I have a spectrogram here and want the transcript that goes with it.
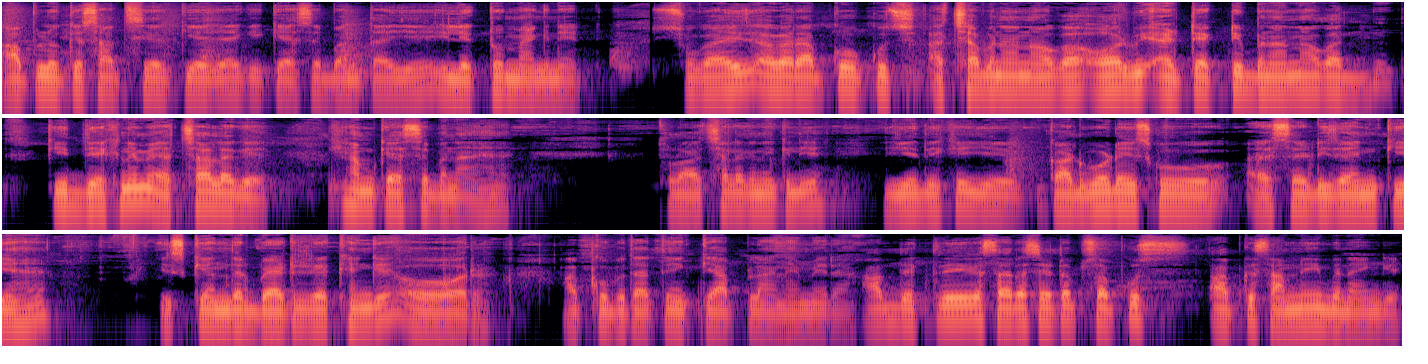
आप लोग के साथ शेयर किया जाए कि कैसे बनता है ये इलेक्ट्रोमैग्नेट सो गाइज़ अगर आपको कुछ अच्छा बनाना होगा और भी अट्रैक्टिव बनाना होगा कि देखने में अच्छा लगे कि हम कैसे बनाए हैं। थोड़ा अच्छा लगने के लिए। ये देखिए, ये कार्डबोर्ड है, इसको ऐसे डिज़ाइन किए हैं। इसके अंदर बैटरी रखेंगे और आपको बताते हैं क्या प्लान है मेरा। आप देखते रहिएगा सारा सेटअप सब कुछ आपके सामने ही बनाएँगे।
